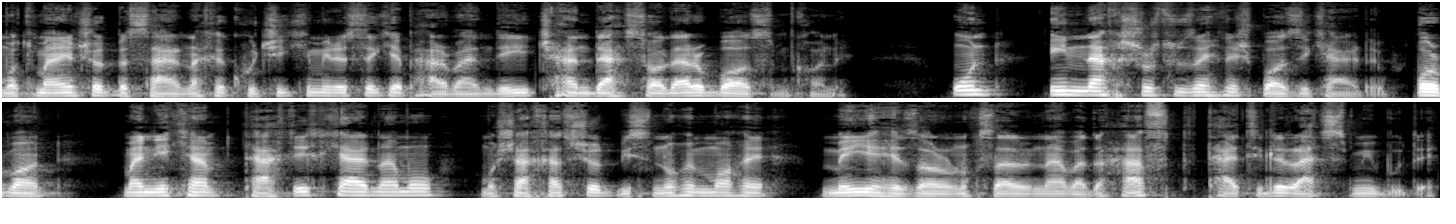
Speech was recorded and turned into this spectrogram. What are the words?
مطمئن شد به سرنخ کوچیکی می‌رسه که پرونده چند ده ساله رو باز می‌کنه. اون این نقش رو تو ذهنش بازی کرده بود. قربان من یکم تحقیق کردم و مشخص شد 29 ماه می 1997 تعطیل رسمی بوده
